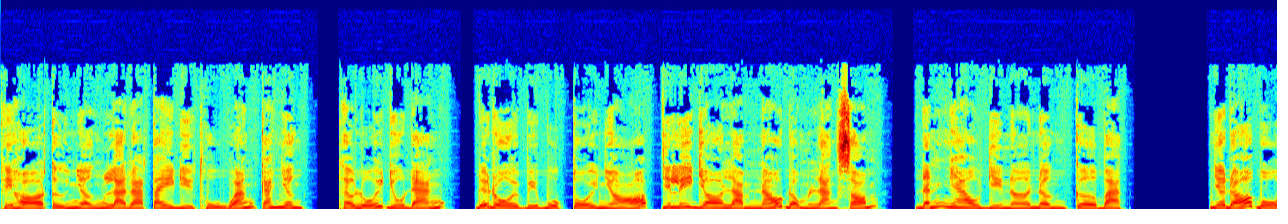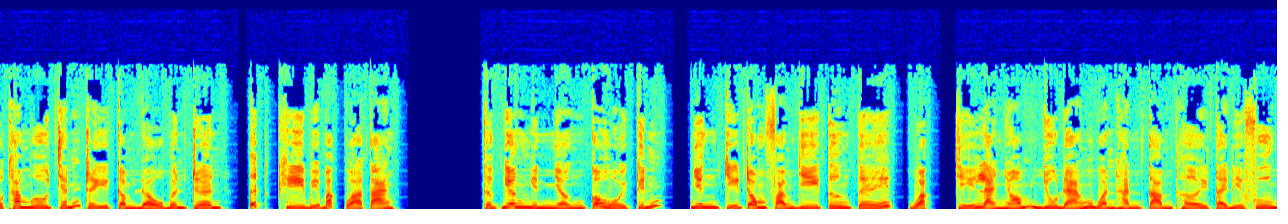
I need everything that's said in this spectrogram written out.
thì họ tự nhận là ra tay vì thù quán cá nhân, theo lối du đảng, để rồi bị buộc tội nhỏ với lý do làm náo động làng xóm, đánh nhau vì nợ nần cờ bạc. Nhờ đó bộ tham mưu chánh trị cầm đầu bên trên ít khi bị bắt quả tang. Thực dân nhìn nhận có hội kính nhưng chỉ trong phạm vi tương tế hoặc chỉ là nhóm du đảng hoành hành tạm thời tại địa phương.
